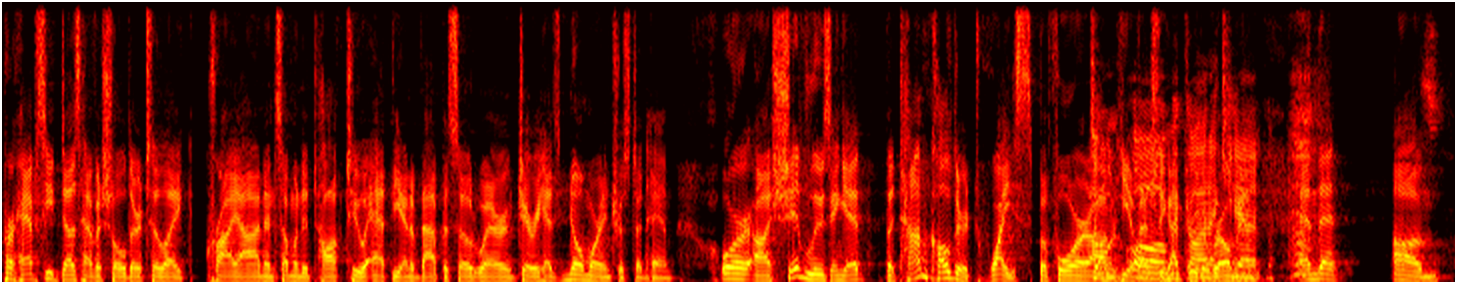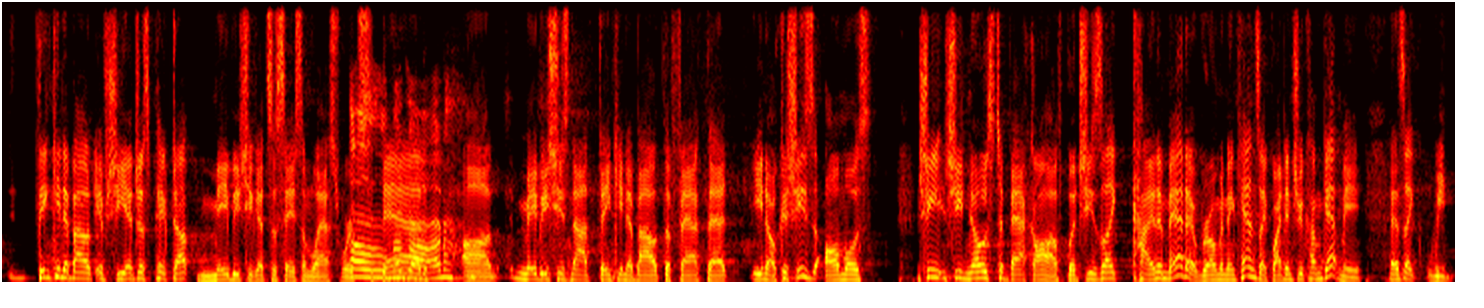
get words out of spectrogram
perhaps he does have a shoulder to like cry on and someone to talk to at the end of the episode where Jerry has no more interest in him. Or uh, Shiv losing it, but Tom called her twice before um, he eventually oh got through God, to Roman. and then um, thinking about if she had just picked up, maybe she gets to say some last words oh, to dad. Uh, maybe she's not thinking about the fact that you know because she's almost she she knows to back off, but she's like kind of mad at Roman and Ken's like, why didn't you come get me? And it's like we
